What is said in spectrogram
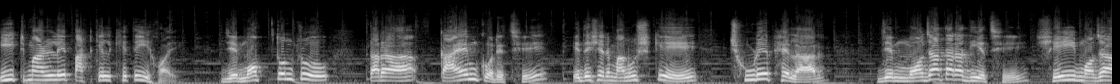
ইট মারলে পাটকেল খেতেই হয়। যে মপতন্ত্র তারা কায়েম করেছে এদেশের মানুষকে ছুঁড়ে ফেলার যে মজা তারা দিয়েছে, সেই মজা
